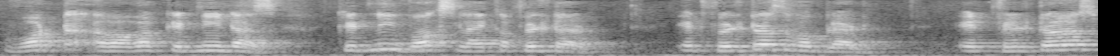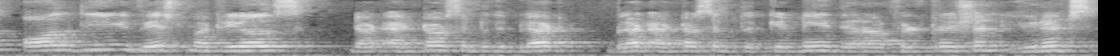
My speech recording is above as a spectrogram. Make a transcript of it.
what our kidney does kidney works like a filter. It filters our blood. It filters all the waste materials that enters into the blood. Blood enters into the kidney. There are filtration units.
